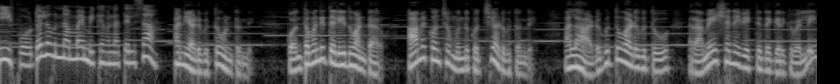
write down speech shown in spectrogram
ఈ ఫోటోలో ఉన్న అమ్మాయి మీకేమన్నా తెలుసా? అని అడుగుతూ ఉంటుంది. కొంతమంది తెలీదు అంటారు. ఆమె కొంచెం ముందుకొచ్చి అడుగుతుంది. అలా అడుగుతూ అడుగుతూ రమేష్ అనే వ్యక్తి దగ్గరికి వెళ్ళి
